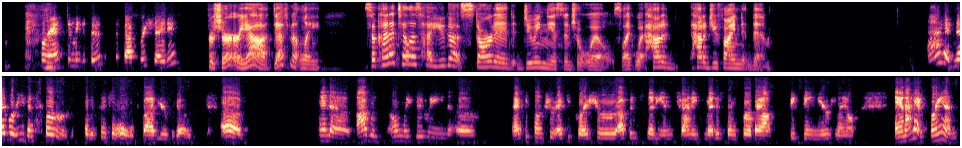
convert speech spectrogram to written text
for asking me to do this. I appreciate it. For sure, yeah, definitely. So, kind of tell us how you got started doing the essential oils. Like, what? How did how did you find them? I had never even heard of essential oils five years ago, um, and uh, I was only doing uh, acupuncture, acupressure. I've been studying Chinese medicine for about 15 years now. And I had a friend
